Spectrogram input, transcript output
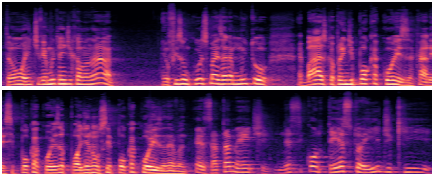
Então, a gente vê muita gente falando, ah, eu fiz um curso, mas era muito é, básico, aprendi pouca coisa. Cara, esse pouca coisa pode não ser pouca coisa, né, Van? Exatamente. Nesse contexto aí de que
